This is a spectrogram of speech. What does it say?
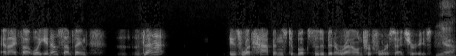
And I thought, well, you know something, that is what happens to books that have been around for four centuries. Yeah.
